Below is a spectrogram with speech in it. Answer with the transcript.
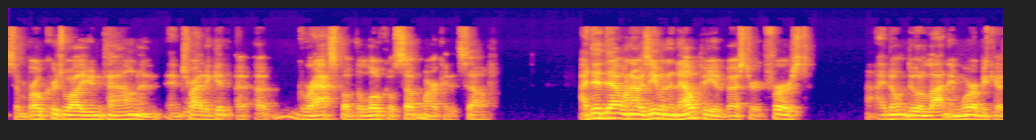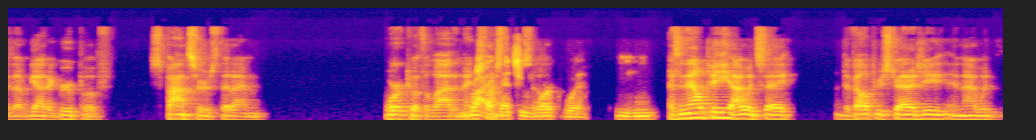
some brokers while you're in town and, and try to get a, a grasp of the local submarket itself. I did that when I was even an LP investor at first. I don't do it a lot anymore because I've got a group of sponsors that I'm worked with a lot and I right, trust that you so work with. Mm-hmm. As an LP, I would say develop your strategy and I would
